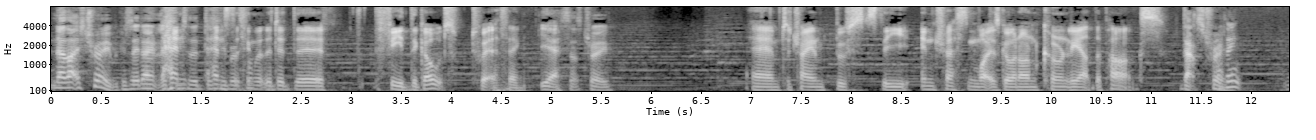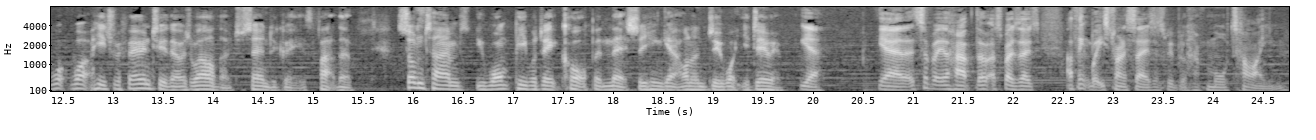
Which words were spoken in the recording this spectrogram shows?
No, that's true because they don't listen Hence, to the Disney hence the thing that they did the feed the goat Twitter thing Yes, that's true. um, to try and boost the interest in what is going on currently at the parks. That's true. I think what what he's referring to though as well though to a certain degree is the fact that sometimes you want people to get caught up in this so you can get on and do what you're doing. Yeah, yeah. that's Somebody have. I suppose those. I think what he's trying to say is, as people have more time,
